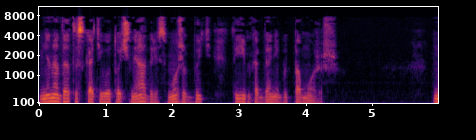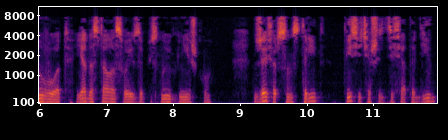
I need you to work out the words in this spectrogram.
Мне надо отыскать его точный адрес, может быть, ты им когда-нибудь поможешь. Ну вот, я достала свою записную книжку. Джефферсон-стрит, 1061,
